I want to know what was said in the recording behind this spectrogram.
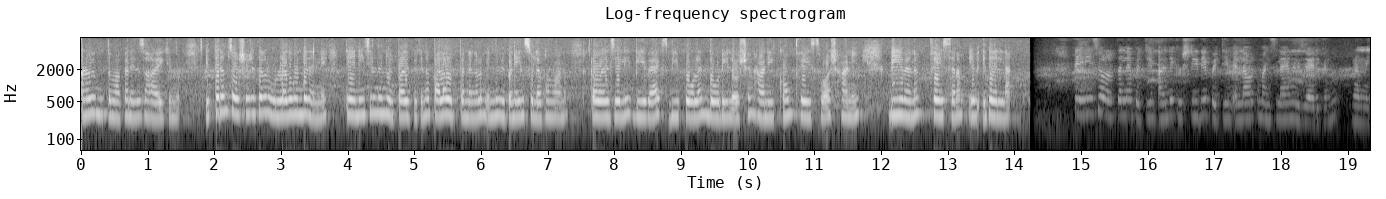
അണുവിമുക്തമാക്കാൻ ഇത് സഹായിക്കുന്നു. ഇത്തരം സവിശേഷതകൾ ഉള്ളതുകൊണ്ട് തന്നെ തേനീച്ചയിൽ നിന്ന് ഉൽപ്പാദിപ്പിക്കുന്ന പല ഉൽപ്പന്നങ്ങളും ഇന്ന് വിപണിയിൽ സുലഭമാണ്. Royal jelly bee wax bee pollen body lotion honey comb face wash honey bee വനം ഫേസ് സെറം ഇതെല്ലാം. തേനീച്ച വളർത്തലിനെ പറ്റിയും അതിന്റെ കൃഷി രീതിയെ പറ്റിയും എല്ലാവർക്കും മനസ്സിലായെന്ന് വിചാരിക്കുന്നു. നന്ദി.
